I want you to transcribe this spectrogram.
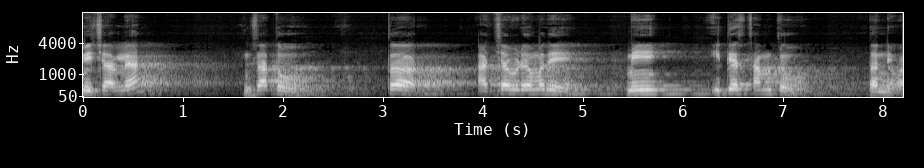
विचारल्या जातो. तर आजच्या व्हिडिओमध्ये मी इथेच थांबतो. धन्यवाद.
